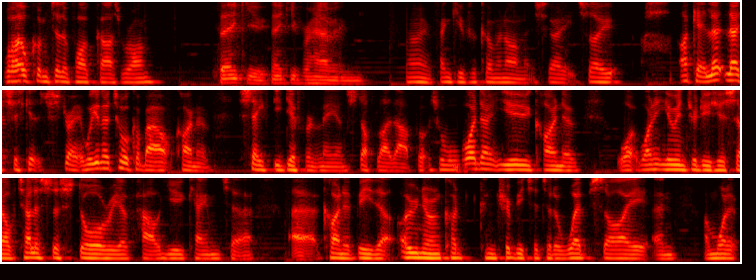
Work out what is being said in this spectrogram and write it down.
Welcome to the podcast, Ron. Thank you. Thank you for having me. No, thank you for coming on. It's great. So, okay, let, let's just get straight. We're going to talk about kind of safety differently and stuff like that. But so, why don't you kind of why, why don't you introduce yourself? Tell us the story of how you came to uh, kind of be the owner and co- contributor to the website and and what it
